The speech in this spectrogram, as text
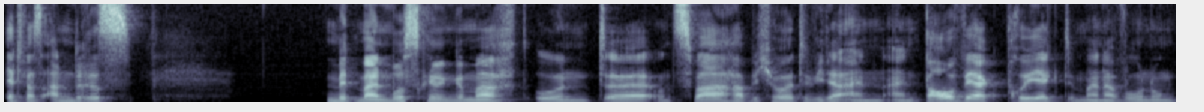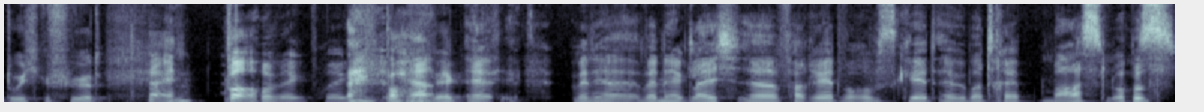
etwas anderes mit meinen Muskeln gemacht und, äh, und zwar habe ich heute wieder ein, ein Bauwerkprojekt in meiner Wohnung durchgeführt. Ein Bauwerkprojekt. Ein Bauwerkprojekt. Ja, äh, wenn, er, wenn er gleich äh, verrät, worum es geht, er übertreibt maßlos.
